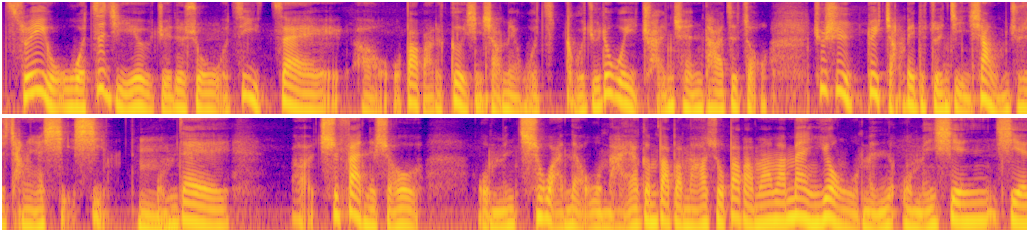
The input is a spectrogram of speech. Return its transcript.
所以我自己也有觉得说，我自己在呃我爸爸的个性上面，我我觉得我也传承他这种就是对长辈的尊敬，像我们就是常常写信，我们在呃吃饭的时候。我们吃完了，我们还要跟爸爸妈妈说：“爸爸妈妈慢用，我们我们先先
